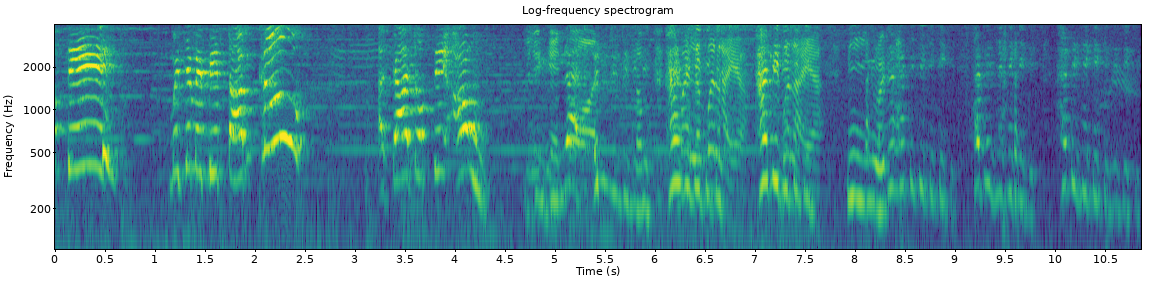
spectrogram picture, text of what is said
มตี ไม่ใช่ไปบินตามเขาอาจารย์โจมตีเอ้าไม่ได้ยิงได้ก่อนฮ่าไม่ดิแล้วเมื่อไหร่อะฮ่าดิดิเมื่อไหร่ดิอะนี่ยิงเลยฮ่าดิดิดิดิฮ่าดิดิดิดิฮ่าดิดิดิดิดิ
